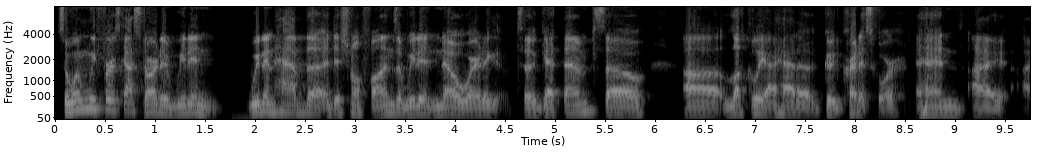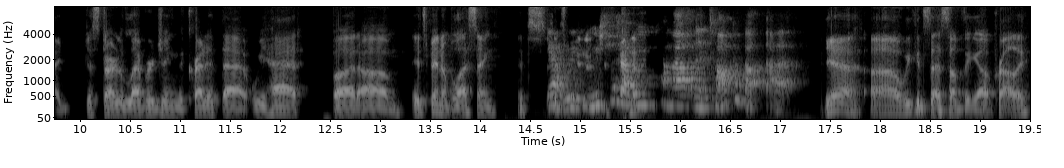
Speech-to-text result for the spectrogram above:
so when we first got started, we didn't we didn't have the additional funds and we didn't know where to to get them. So uh, luckily, I had a good credit score and I I just started leveraging the credit that we had. But um, it's been a blessing. It's, yeah it's we, we should have you come out and talk about that yeah, uh, we could set something up probably.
